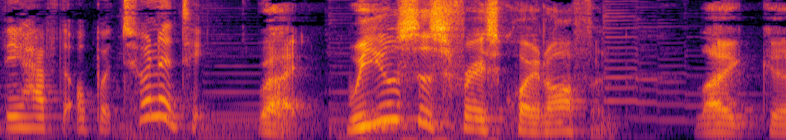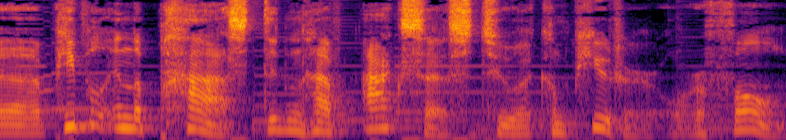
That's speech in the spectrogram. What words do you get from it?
They have the opportunity. Right. We use this phrase quite often. Like uh, people in the past didn't have access to a computer or a phone.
